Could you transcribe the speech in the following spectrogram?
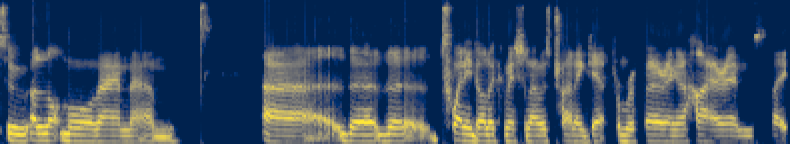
to a lot more than um, uh, the the twenty dollar commission I was trying to get from referring a higher end like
